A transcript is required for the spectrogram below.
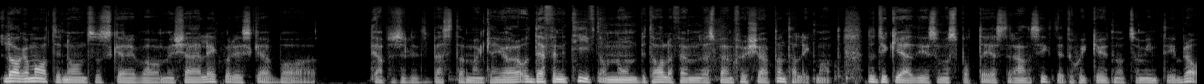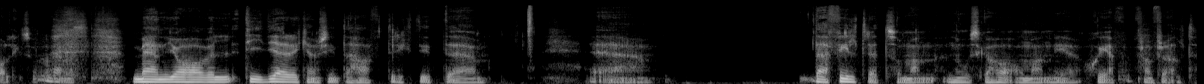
lagar mat till någon så ska det vara med kärlek och det ska vara det absolut bästa man kan göra. Och definitivt om någon betalar 500 spänn för att köpa en tallrik mat. Då tycker jag det är som att spotta gäster i ansiktet och skicka ut något som inte är bra. Liksom. Mm. Men jag har väl tidigare kanske inte haft riktigt eh, eh, det här filtret som man nog ska ha om man är chef framför allt.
